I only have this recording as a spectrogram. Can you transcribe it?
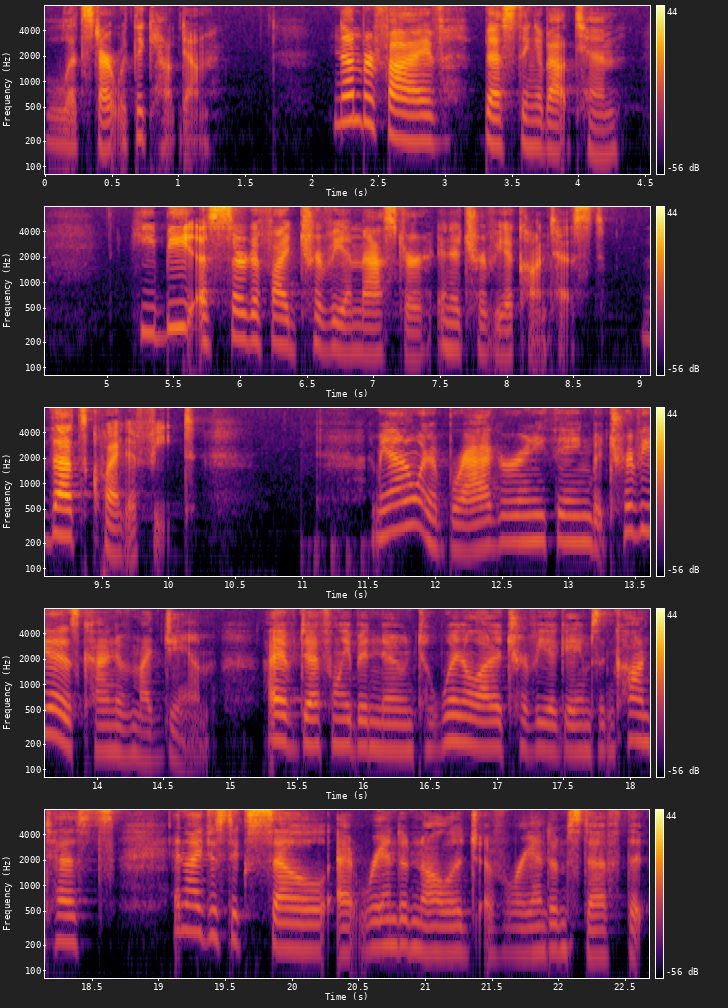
let's start with the countdown. Number five, best thing about Tim. He beat a certified trivia master in a trivia contest. That's quite a feat. I mean, I don't want to brag or anything, but trivia is kind of my jam. I have definitely been known to win a lot of trivia games and contests, and I just excel at random knowledge of random stuff that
